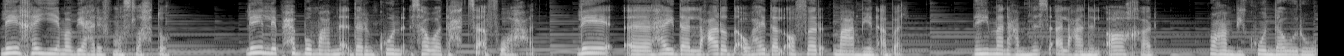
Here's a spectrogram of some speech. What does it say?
ليه خيي ما بيعرف مصلحته؟ ليه اللي بحبه ما عم نقدر نكون سوا تحت سقف واحد؟ ليه هيدا العرض أو هيدا الأوفر ما عم بينقبل؟ دايما عم نسأل عن الآخر شو عم بيكون دوره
